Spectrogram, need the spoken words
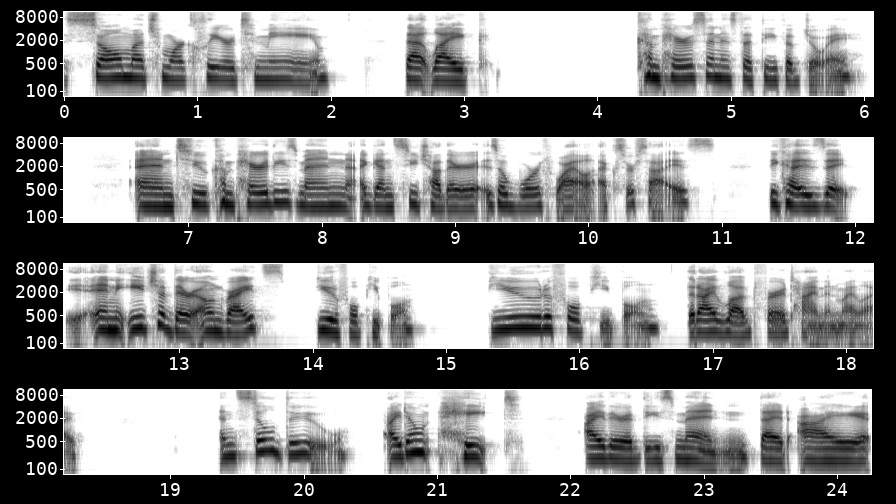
so much more clear to me that like comparison is the thief of joy. And to compare these men against each other is a worthwhile exercise because in each of their own rights, beautiful people, beautiful people that I loved for a time in my life and still do. I don't hate either of these men that I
